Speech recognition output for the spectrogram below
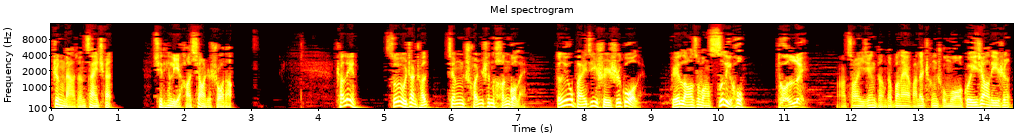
正打算再劝，却听李浩笑着说道：“传令。”所有战船将船身横过来，等有百济水师过来，给老子往死里轰！得嘞！啊，早已经等得不耐烦的程楚墨鬼叫了一声，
